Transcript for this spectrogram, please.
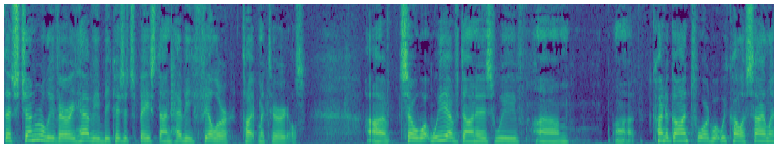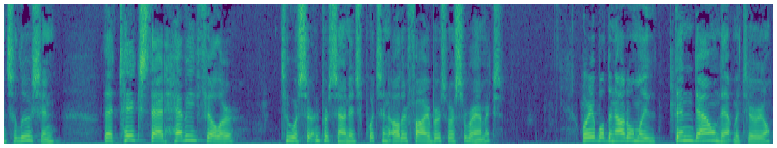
that's generally very heavy because it's based on heavy filler type materials. Uh, so, what we have done is we've um, uh, kind of gone toward what we call a silent solution that takes that heavy filler to a certain percentage, puts in other fibers or ceramics. We're able to not only thin down that material,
